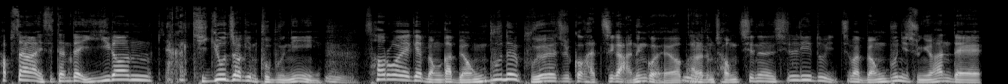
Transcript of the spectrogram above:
협상안 있을 텐데 이런 약간 기교적인 부분이 음. 서로에게 뭔가 명분을 부여해 줄 것 같지가 않은 거예요. 네. 말하자면 정치는 실리도 있지만 명분이 중요한데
